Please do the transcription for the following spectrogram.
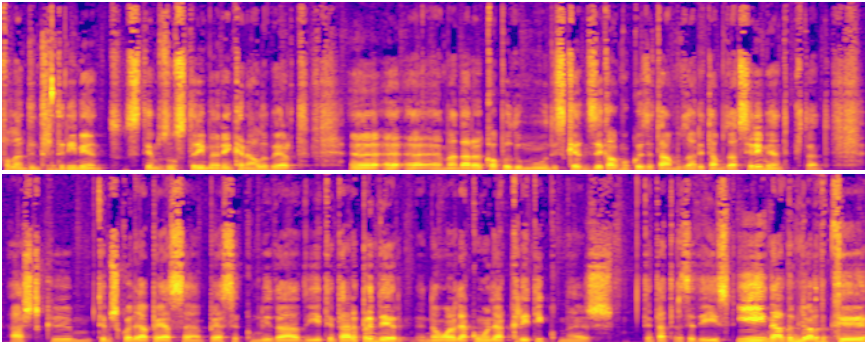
falando de entretenimento, se temos um streamer em canal aberto a, a- a mandar a Copa do Mundo, isso quer dizer que alguma coisa está a mudar e está a mudar seriamente. Portanto, acho que temos que olhar para essa, para essa comunidade e tentar aprender. Não olhar com um olhar crítico, mas tentar trazer isso. E nada melhor do que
